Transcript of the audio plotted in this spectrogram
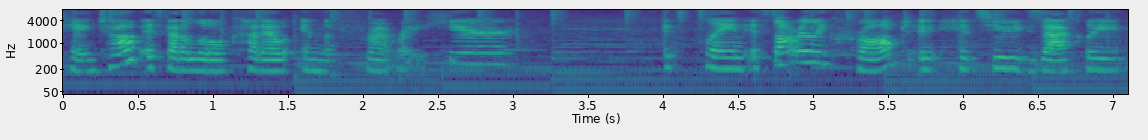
tank top. It's got a little cutout in the front right here. It's plain. It's not really cropped. It hits you exactly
